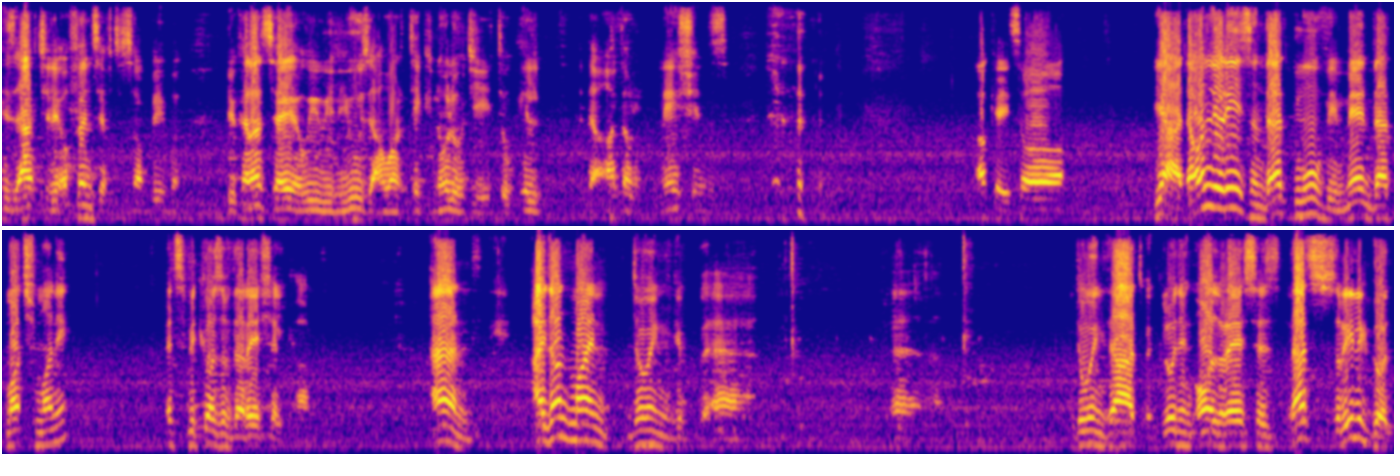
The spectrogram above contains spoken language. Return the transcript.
is actually offensive to some people. You cannot say we will use our technology to help the other nations. okay, so yeah, the only reason that movie made that much money, it's because of the racial card. And I don't mind doing uh, uh, doing that, including all races. That's really good.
